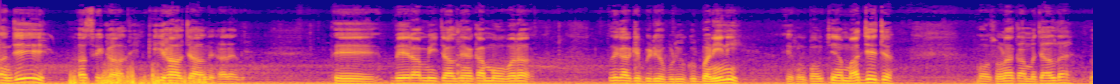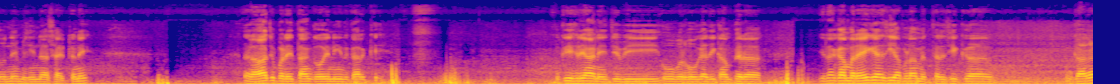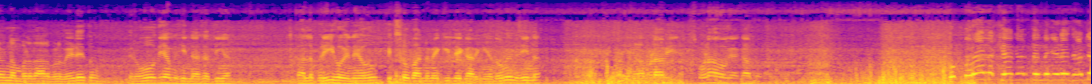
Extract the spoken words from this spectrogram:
ਹਾਂਜੀ, ਸਤਿ ਸ੍ਰੀ ਅਕਾਲ ਜੀ। ਕੀ ਹਾਲ ਚਾਲ ਨੇ ਸਾਰਿਆਂ ਦੇ? ਤੇ ਬੇਰਾਮੀ ਚੱਲਦੇ ਆ ਕੰਮ ਓਵਰ ਉਹਦੇ ਕਰਕੇ ਵੀਡੀਓ ਵੀਡੀਓ ਕੋਈ ਬਣੀ ਨਹੀਂ। ਇਹ ਹੁਣ ਪਹੁੰਚੇ ਆ ਮਾਝੇ 'ਚ। ਬਹੁਤ ਸੋਹਣਾ ਕੰਮ ਚੱਲਦਾ। ਦੋਨੇ ਮਸ਼ੀਨਾਂ ਸੈੱਟ ਨੇ। ਰਾਹ 'ਚ ਬੜੇ ਤੰਗ ਹੋਏ ਨੀਂਦ ਕਰਕੇ। ਕਿਉਂਕਿ ਹਰਿਆਣੇ 'ਚ ਵੀ ਓਵਰ ਹੋ ਗਿਆ ਸੀ ਕੰਮ, ਫਿਰ ਜਿਹੜਾ ਕੰਮ ਰਹਿ ਗਿਆ ਸੀ ਆਪਣਾ ਮਿੱਤਰ ਸੀ ਇੱਕ ਗਗਨ ਨੰਬਰਦਾਰ ਬਲਵੇੜੇ ਤੋਂ। ਫਿਰ ਉਹ ਉਹਦੀਆਂ ਮਸ਼ੀਨਾਂ ਸੱਦੀਆਂ। ਕੱਲ ਫ੍ਰੀ ਹੋਏ ਨੇ ਉਹ 192 ਕਿੱਲੇ ਕਰ ਗਈਆਂ ਦੋਵੇਂ ਮਸ਼ੀਨਾਂ। ਆਪਣਾ ਵੀ ਸੋਹਣਾ ਹੋ ਗਿਆ ਕੰਮ। ਉਹ ਪਰਾਂ ਰੱਖਿਆ ਕਰ ਤਿੰਨ ਕਿਹੜੇ ਛੱਡ।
